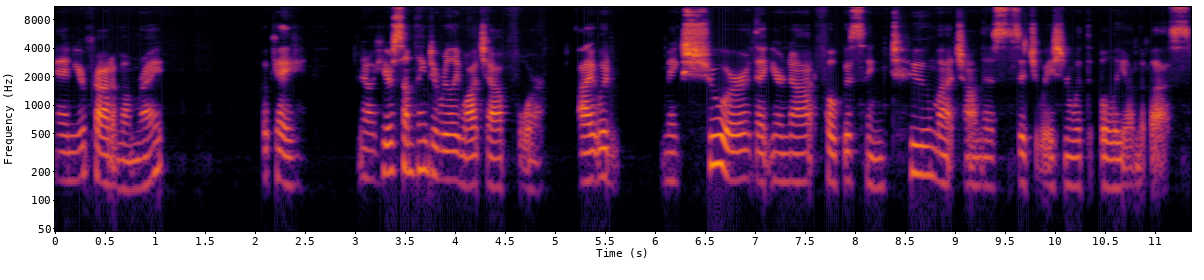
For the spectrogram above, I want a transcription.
and you're proud of them, right? Okay, now here's something to really watch out for. I would make sure that you're not focusing too much on this situation with the bully on the bus.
